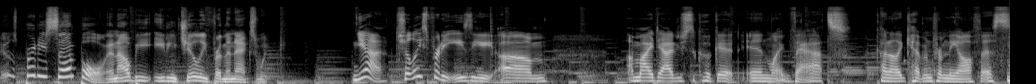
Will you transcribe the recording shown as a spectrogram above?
it was pretty simple, and I'll be eating chili for the next week. Yeah, chili's pretty easy. Um, uh, my dad used to cook it in like vats, kind of like Kevin from The Office.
